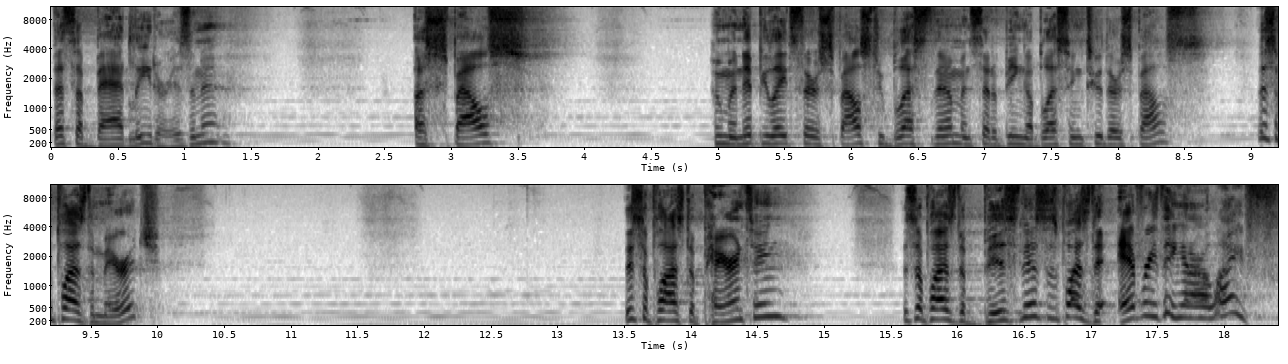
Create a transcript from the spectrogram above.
That's a bad leader, isn't it? A spouse who manipulates their spouse to bless them instead of being a blessing to their spouse. This applies to marriage. This applies to parenting. This applies to business. This applies to everything in our life.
